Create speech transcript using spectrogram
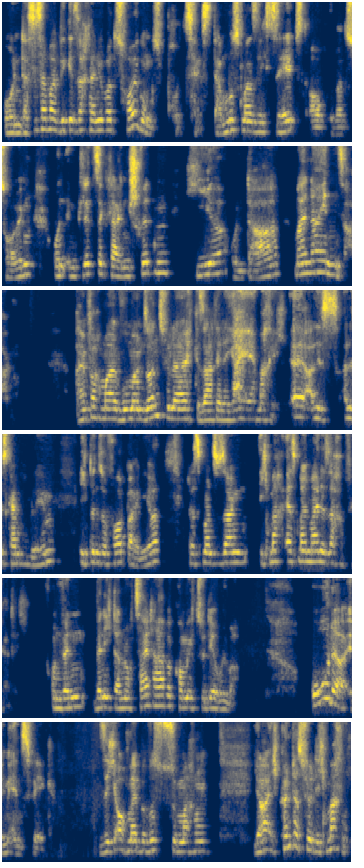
Und das ist aber, wie gesagt, ein Überzeugungsprozess. Da muss man sich selbst auch überzeugen und in klitzekleinen Schritten hier und da mal Nein sagen einfach mal, wo man sonst vielleicht gesagt hätte, ja, ja, mache ich, äh, alles, alles kein Problem, ich bin sofort bei dir, dass man zu sagen, ich mache erstmal meine Sache fertig. Und wenn, wenn ich dann noch Zeit habe, komme ich zu dir rüber. Oder im Enzweg, sich auch mal bewusst zu machen, ja, ich könnte das für dich machen.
